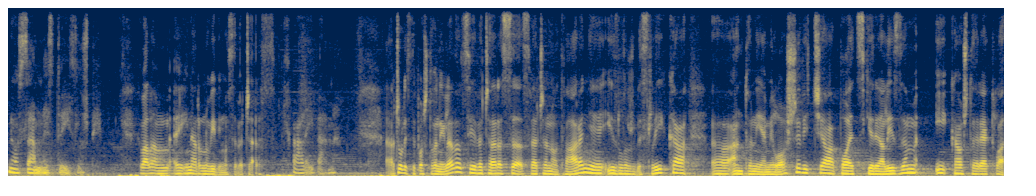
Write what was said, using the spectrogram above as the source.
na 18. izložbi. Hvala vam e, i naravno vidimo se večeras. Hvala i vama. Čuli ste, poštovani gledalci, večeras svečano otvaranje izložbe slika Antonija Miloševića, poetski realizam i, kao što je rekla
